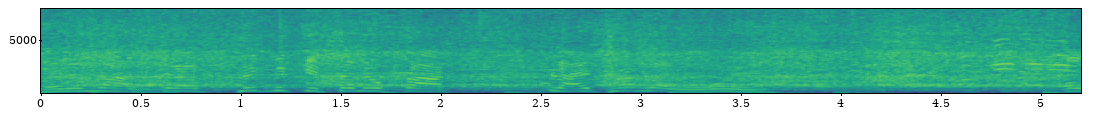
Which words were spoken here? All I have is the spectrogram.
นรนาถจะพลิกวิกฤตเป็นโอกาสหลายครั้งแล้วโอ้ยโอ้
